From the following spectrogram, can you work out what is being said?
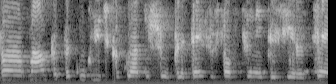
а, малката кукличка, която ще оплете със собствените си ръце.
